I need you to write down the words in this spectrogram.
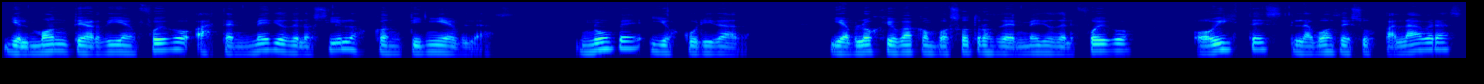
y el monte ardía en fuego hasta en medio de los cielos con tinieblas, nube y oscuridad, y habló Jehová con vosotros de en medio del fuego, oísteis la voz de sus palabras,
